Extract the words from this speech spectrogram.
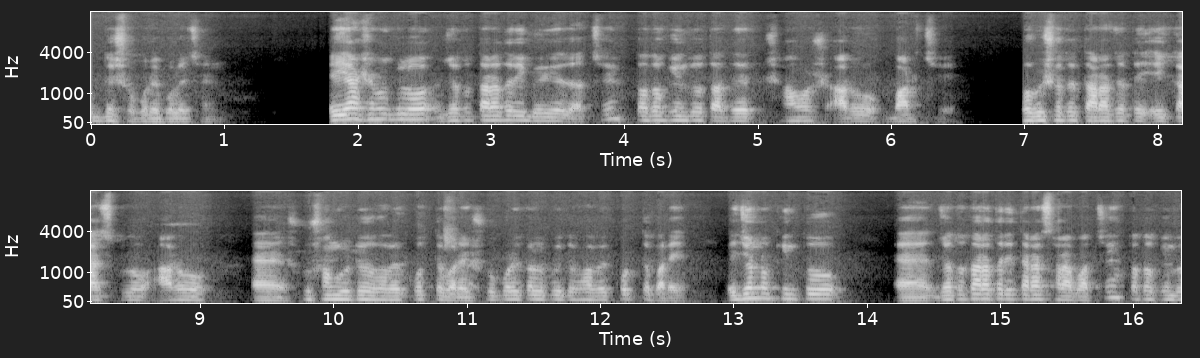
উদ্দেশ্য করে বলেছেন। এই আসামিগুলো যত তাড়াতাড়ি বেরিয়ে যাচ্ছে তত কিন্তু তাদের সাহস আরও বাড়ছে। ভবিষ্যতে তারা যাতে এই কাজগুলো আরও আহ, সুসংগঠিতভাবে করতে পারে সুপরিকল্পিতভাবে করতে পারে এই জন্য কিন্তু যত তাড়াতাড়ি তারা ছাড়া পাচ্ছে তত কিন্তু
